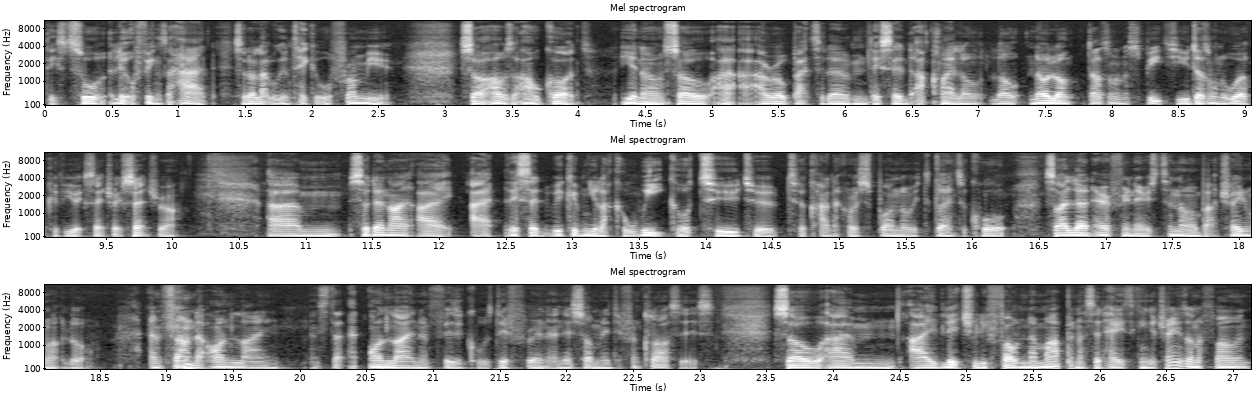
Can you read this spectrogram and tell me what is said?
they saw little things I had. So they're like, We're gonna take it all from you. So I was like, Oh God, you know, so I, I wrote back to them, they said our client lo- lo- no longer doesn't want to speak to you, doesn't want to work with you, etc. etc. Um, so then I, I, I they said we're giving you like a week or two to, to kind of correspond or to go into court. So I learned everything there is to know about trademark law and found that online and st- online and physical is different and there's so many different classes. So um, I literally phoned them up and I said, Hey, King of Trainers on the phone.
